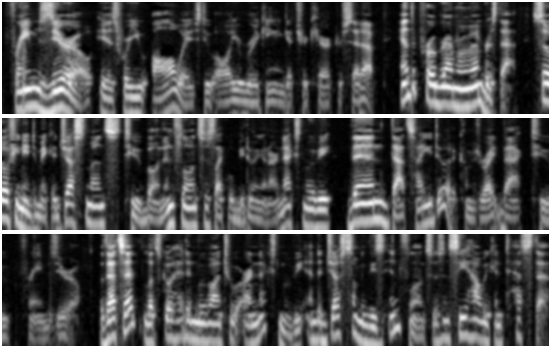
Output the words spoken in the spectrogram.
Frame 0 is where you always do all your rigging and get your character set up. And the program remembers that. So if you need to make adjustments to bone influences like we'll be doing in our next movie, then that's how you do it. It comes right back to frame 0. With that said, let's go ahead and move on to our next movie and adjust some of these influences and see how we can test that.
